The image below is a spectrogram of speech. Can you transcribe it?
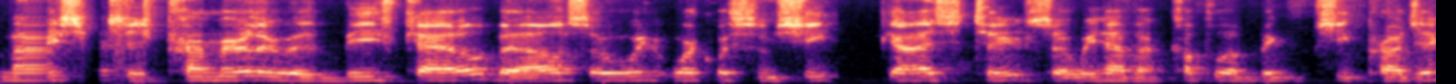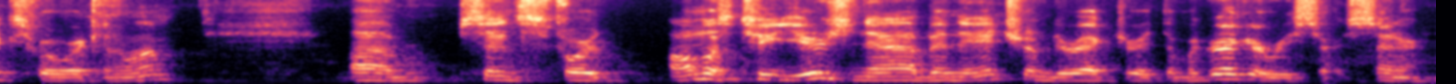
my research is primarily with beef cattle, but I also we work with some sheep guys too. So we have a couple of big sheep projects we're working on. Um, since for almost two years now, I've been the interim director at the McGregor Research Center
